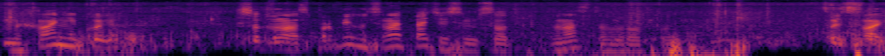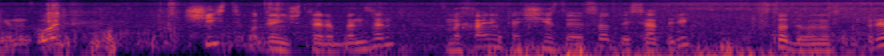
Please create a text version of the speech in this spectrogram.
механікою. 112 пробігу, ціна 5800 12 року. Volkswagen Golf 6, 1.4 бензин, механіка 6900, 10 рік, 193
